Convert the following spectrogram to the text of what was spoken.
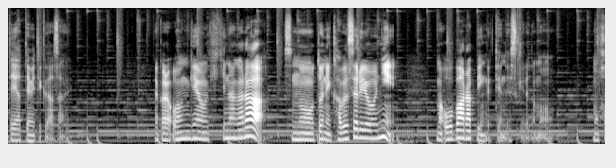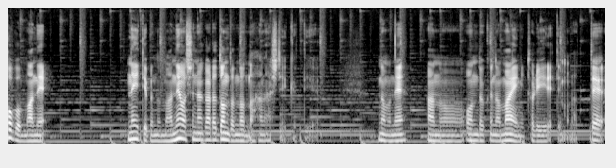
でやってみてください。だから音源を聞きながらその音にかぶせるように、まあ、オーバーラッピングっていうんですけれどももうほぼ真似。ネイティブの真似をしながらどんどんどんどん話していくっていうのもねあの音読の前に取り入れてもらって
